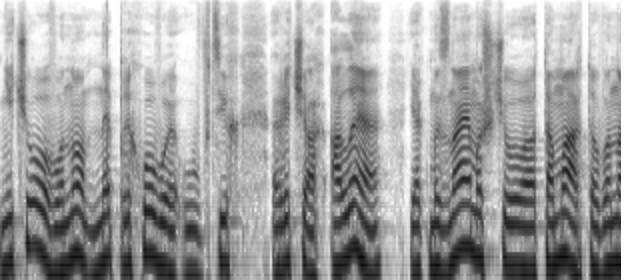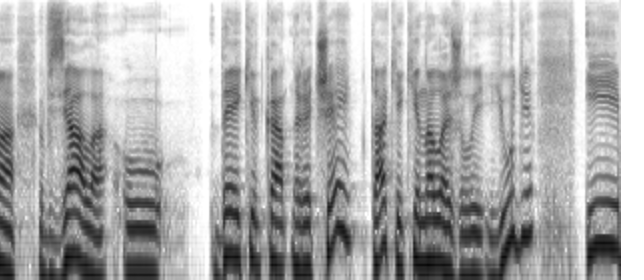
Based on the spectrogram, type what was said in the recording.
нічого воно не приховує у в цих речах. Але як ми знаємо, що Тамар, то вона взяла у декілька речей, так, які належали Юді, і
